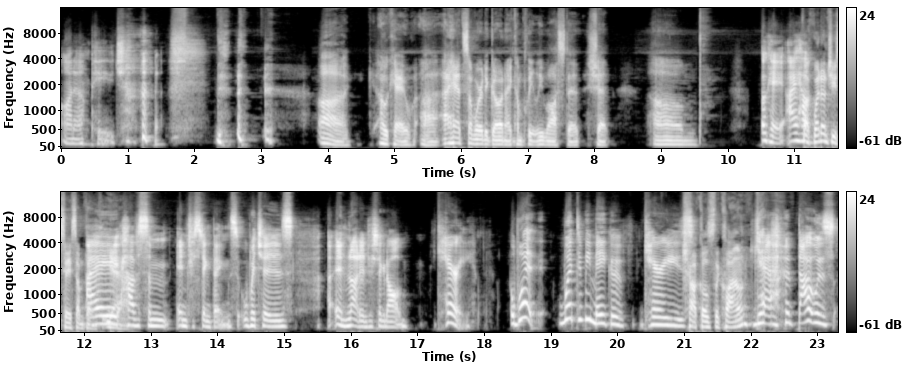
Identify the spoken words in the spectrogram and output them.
on a page. Uh okay, uh, I had somewhere to go and I completely lost it. Shit. Um, okay, I have. Fuck, why don't you say something? I yeah. have some interesting things, which is uh, not interesting at all. Kerry, what what did we make of Kerry's Chuckles the clown? Yeah, that was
